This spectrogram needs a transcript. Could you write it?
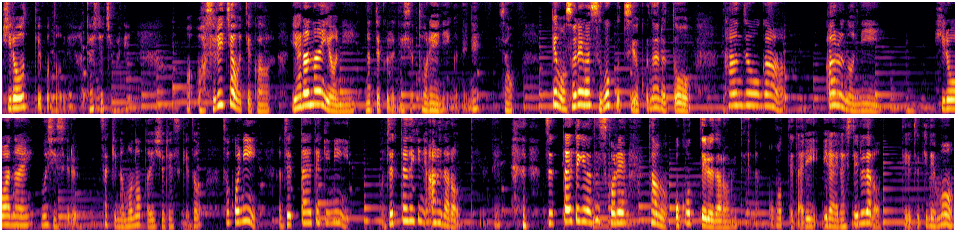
拾うっていうことをね、私たちはね、忘れちゃうっていうか、やらないようになってくるんですよ。トレーニングでね。そう。でもそれがすごく強くなると、感情があるのに拾わない、無視する。さっきのものと一緒ですけど、そこに絶対的に絶対的にあるだろうっていうね。絶対的に私これ多分怒ってるだろうみたいな。怒ってたり、イライラしてるだろうっていう時でも、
